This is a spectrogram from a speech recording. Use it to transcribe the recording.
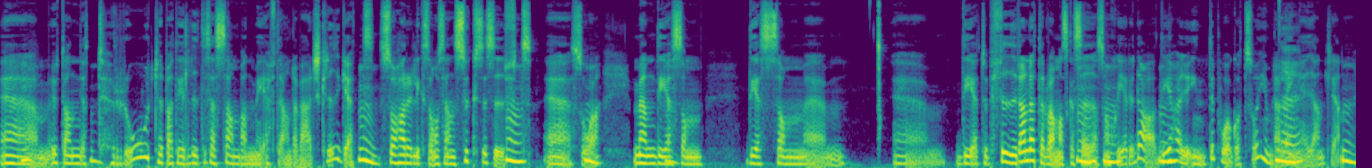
Ehm, utan jag Mm. tror typ att det är lite så samband med efter andra världskriget. Mm. Så har det liksom, och sen successivt Mm. eh, så. Mm. Men det Mm. som, det som ehm, det typ firandet eller vad man ska säga Mm, som mm. sker idag, det Mm. har ju inte pågått så himla Nej. länge egentligen. Mm.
